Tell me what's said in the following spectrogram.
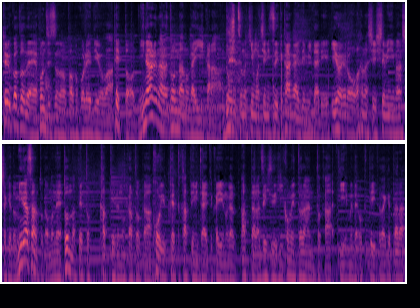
ということで本日の「パパコレディオ」はペットになるならどんなのがいいから動物の気持ちについて考えてみたりいろいろお話ししてみましたけど皆さんとかもねどんなペット飼ってるのかとかこういうペット飼ってみたいとかいうのがあったらぜひぜひコメント欄とか DM で送っていただけたら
